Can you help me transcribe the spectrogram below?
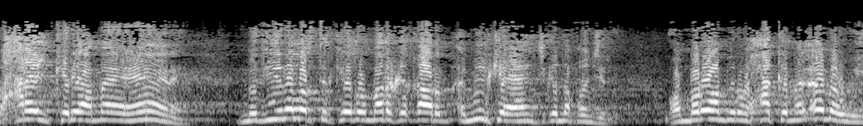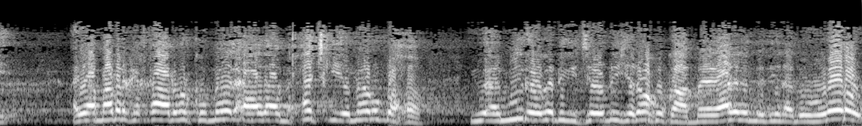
baxrayn keliya ma aheene madiine laftirkeedu mararka qaar amiirka ahaan ka noqon jiray oo marwaan binu xakam alamawi ayaa mararka qaar markuu meel aado ama xajka iyo meel u baxo yuu amiir ooga dhigi jira o dhihi jira waa ku kaha magaalada madiina abu hureyrow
